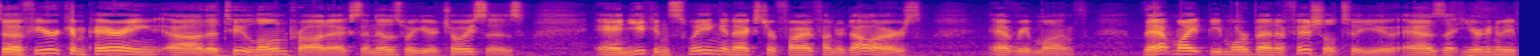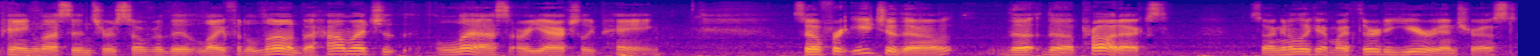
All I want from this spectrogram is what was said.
So if you're comparing uh, the two loan products and those were your choices, and you can swing an extra $500 every month, that might be more beneficial to you as that you're going to be paying less interest over the life of the loan. But how much less are you actually paying? So for each of the the, the products, so I'm going to look at my 30 year interest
